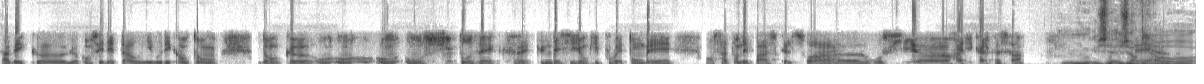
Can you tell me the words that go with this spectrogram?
avec le Conseil d'État au niveau des cantons. Donc, euh, on, supposait que c'était une décision qui pouvait tomber. On s'attendait pas à ce qu'elle soit euh, aussi euh, radicale que ça. Hmm, je, reviens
